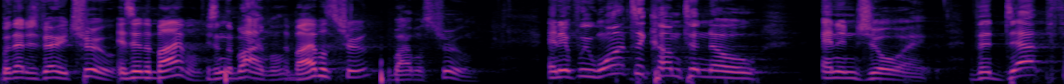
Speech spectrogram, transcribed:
but that is very true. It's in the Bible. It's in the Bible. The Bible's true. The Bible's true. And if we want to come to know and enjoy the depth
